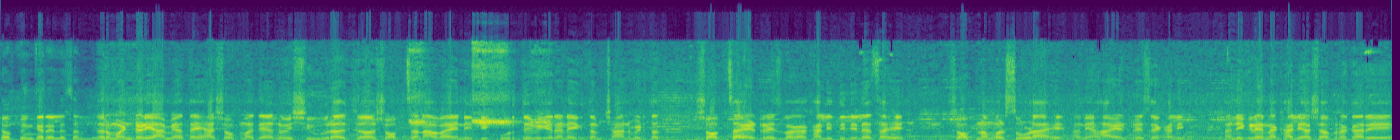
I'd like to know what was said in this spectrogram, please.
शॉपिंग करायला चाललोय. तर मंडळी आम्ही आता ह्या शॉपमध्ये आलोय. शिवराज अ, शॉपचं नाव आहे. आणि ती कुर्ते वगैरे ना एकदम छान मिळतात. शॉपचा ॲड्रेस बघा खाली दिलेलाच आहे. शॉप नंबर सोळा आहे आणि हा ॲड्रेस आहे खाली. आणि इकडे ना खाली अशा प्रकारे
